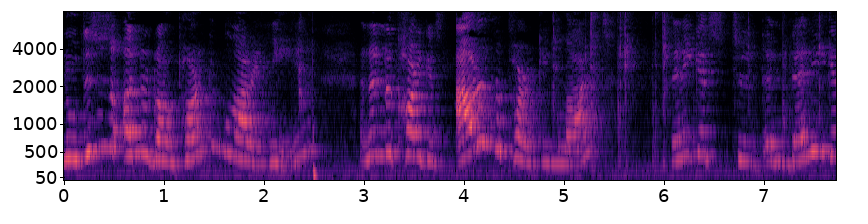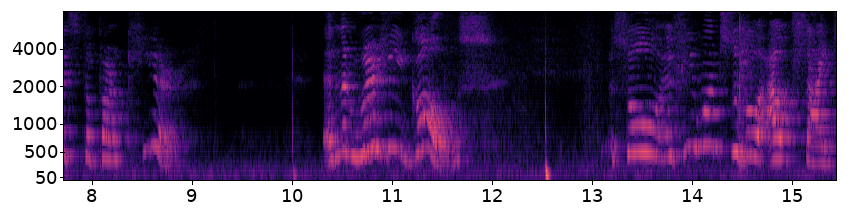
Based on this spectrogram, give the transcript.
No, this is an underground parking lot, I mean. And then the car gets out of the parking lot. Then he gets to, and then he gets to park here. And then where he goes, so if he wants to go outside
